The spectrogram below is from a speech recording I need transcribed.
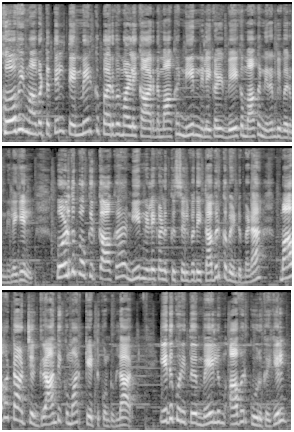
கோவை மாவட்டத்தில் தென்மேற்கு பருவமழை காரணமாக நீர்நிலைகள் வேகமாக நிரம்பி வரும் நிலையில் பொழுதுபோக்கிற்காக நீர்நிலைகளுக்கு செல்வதை தவிர்க்க வேண்டுமென மாவட்ட ஆட்சியர் கிராந்திகுமார் கேட்டுக் கொண்டுள்ளார் இதுகுறித்து மேலும் அவர் கூறுகையில்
